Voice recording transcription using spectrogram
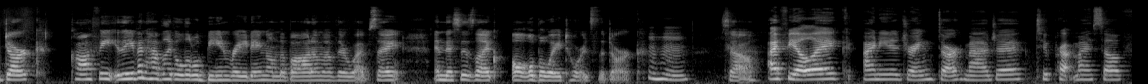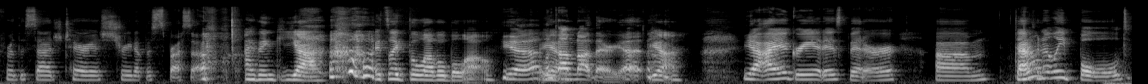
dark coffee, they even have like a little bean rating on the bottom of their website, and this is like all the way towards the dark. hmm So I feel like I need to drink dark magic to prep myself for the Sagittarius straight up espresso. I think yeah, it's like the level below. yeah, like Yeah. I'm not there yet. Yeah, Yeah, I agree. It is bitter. Um, I definitely bold.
